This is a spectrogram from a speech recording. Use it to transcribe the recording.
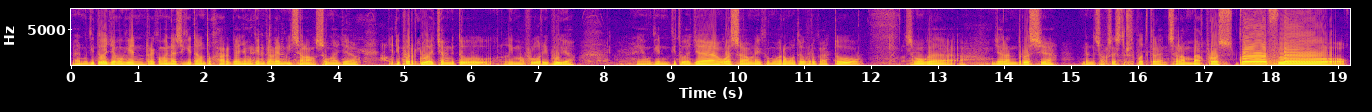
Dan begitu aja mungkin rekomendasi kita untuk harganya mungkin kalian bisa langsung aja. Jadi per 2 jam itu 50.000 ya. Ya mungkin gitu aja. Wassalamualaikum warahmatullahi wabarakatuh semoga jalan terus ya dan sukses terus buat kalian salam bak pros go vlog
